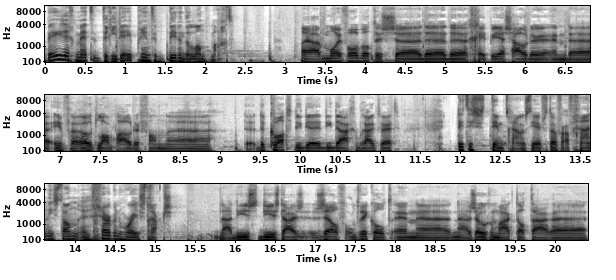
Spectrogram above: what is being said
bezig met 3D-printen binnen de landmacht. Nou ja, een mooi voorbeeld is uh, de, de GPS-houder en de infraroodlamphouder van uh, de, de quad die, de, die daar gebruikt werd. Dit is Tim trouwens, die heeft het over Afghanistan. Uh, Gerben hoor je straks. Nou, die is, die is daar zelf ontwikkeld en nou, zo gemaakt dat daar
